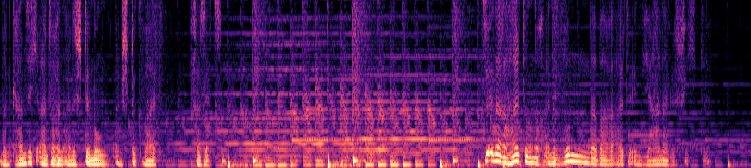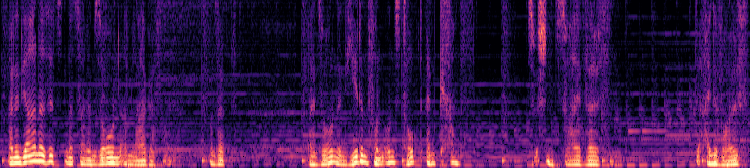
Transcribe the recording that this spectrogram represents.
Man kann sich einfach in eine Stimmung ein Stück weit versetzen. Zur inneren Haltung noch eine wunderbare alte Indianergeschichte. Ein Indianer sitzt mit seinem Sohn am Lagerfeuer und sagt, mein Sohn, in jedem von uns tobt ein Kampf zwischen zwei Wölfen. Der eine Wolf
